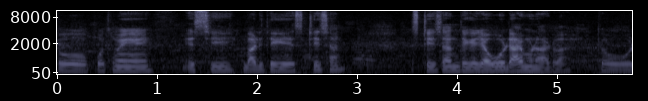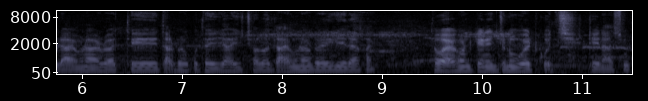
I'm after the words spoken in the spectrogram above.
তো প্রথমে এসছি বাড়ি থেকে স্টেশন স্টেশন থেকে যাব ডায়মন্ড হারবার তো ডায়মন্ড হারবার থেকে তারপর কোথায় যাই? চলো ডায়মন্ড হারবারে গিয়ে দেখাই। তো এখন ট্রেনের জন্য ওয়েট করছি। ট্রেন আসুক,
